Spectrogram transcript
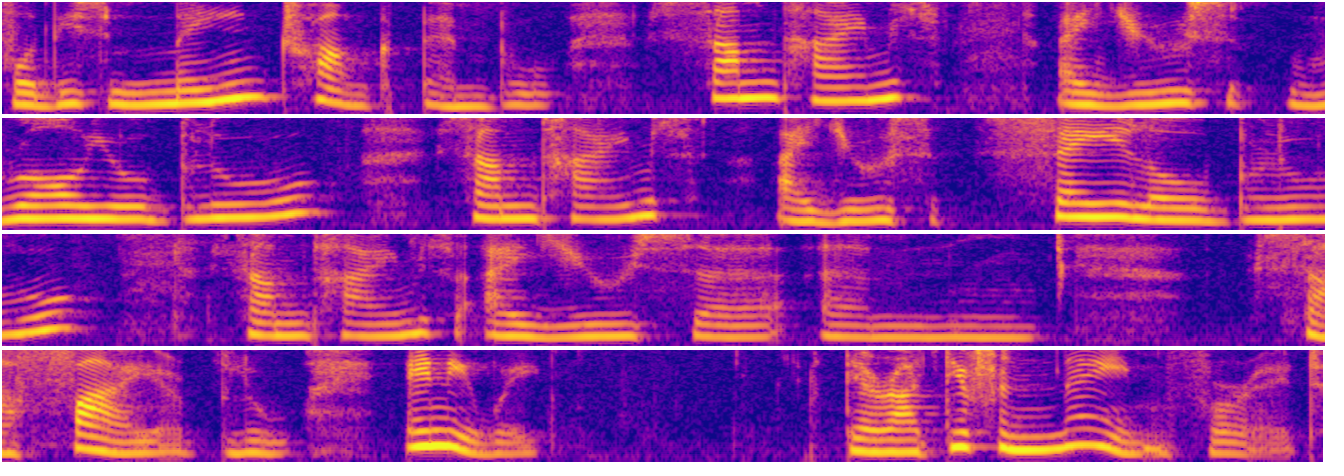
for this main trunk bamboo, sometimes I use royal blue, sometimes I use phthalo blue, sometimes I use uh, um, sapphire blue. Anyway, there are different names for it.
